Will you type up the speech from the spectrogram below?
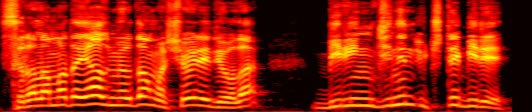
Sıralamada yazmıyordu ama şöyle diyorlar. Birincinin üçte biri.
